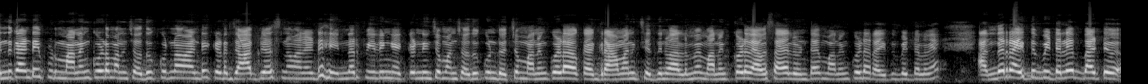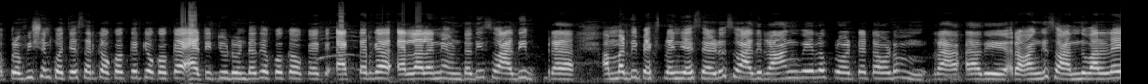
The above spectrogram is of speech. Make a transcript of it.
ఎందుకంటే ఇప్పుడు మనం కూడా మనం చదువుకున్నాం అంటే ఇక్కడ జాబ్ చేస్తున్నాం అంటే ఇన్నర్ ఫీలింగ్ ఎక్కడి నుంచో మనం చదువుకుంటూ వచ్చాం. మనం కూడా ఒక గ్రామానికి చెందిన వాళ్ళమే మనకు కూడా వ్యవసాయాలు ఉంటాయి మనం కూడా రైతు బిడ్డలమే. అందరు రైతు బిడ్డలే బట్ ప్రొఫెషన్కి వచ్చేసరికి ఒక్కొక్కరికి ఒక్కొక్క యాటిట్యూడ్ ఉంటుంది ఒక్కొక్క ఒక్కొక్క యాక్టర్గా వెళ్ళాలని ఉంటుంది. సో అది అమర్దీప్ ఎక్స్ప్లెయిన్ చేశాడు. సో అది రాంగ్ వేలో ప్రొటెక్ట్ అవ్వడం రా అది రాంగ్ సో అందువల్లే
